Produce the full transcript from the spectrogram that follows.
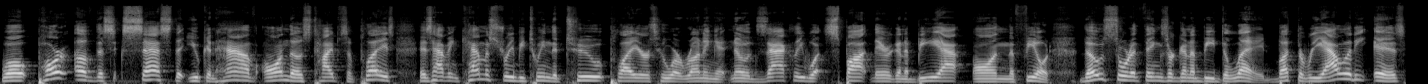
Well, part of the success that you can have on those types of plays is having chemistry between the two players who are running it, know exactly what spot they're going to be at on the field. Those sort of things are going to be delayed. But the reality is,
